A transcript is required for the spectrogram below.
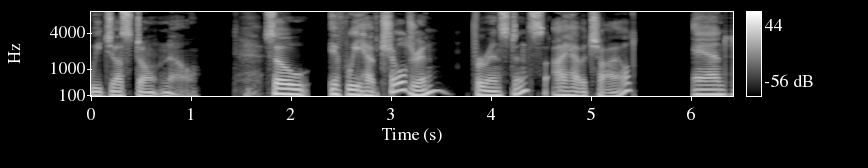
We just don't know. So, if we have children, for instance, I have a child, and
